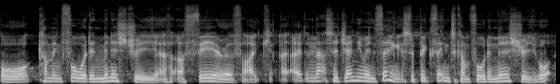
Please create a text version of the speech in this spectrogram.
or coming forward in ministry, a, a, fear of like, and that's a genuine thing. It's a big thing to come forward in ministry. What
